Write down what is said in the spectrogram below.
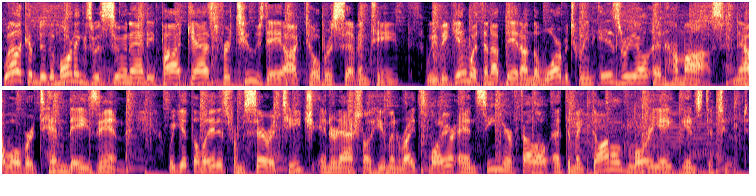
Welcome to the Mornings with Sue and Andy podcast for Tuesday, October 17th. We begin with an update on the war between Israel and Hamas, now over 10 days in. We get the latest from Sarah Teich, international human rights lawyer and senior fellow at the Macdonald Laurier Institute.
